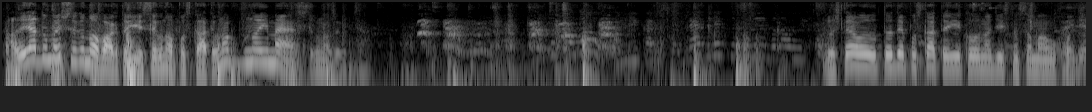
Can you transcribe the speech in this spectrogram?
Але я думаю, що все одно варто її все одно пускати. Воно воно і мене все одно зробиться. Лише туди пускати її, коли вона дійсно сама уходить.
